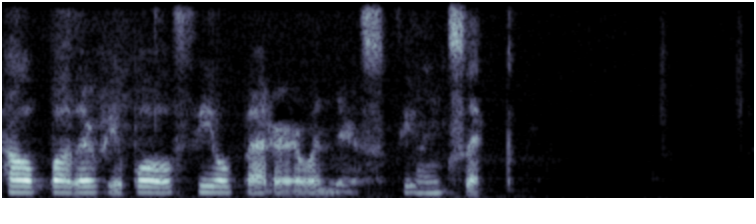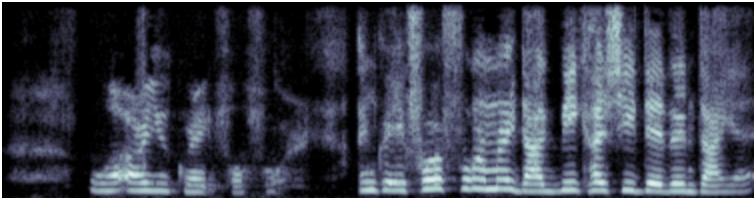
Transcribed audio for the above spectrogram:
help other people feel better when they're feeling sick. What are you grateful for? I'm grateful for my dog because she didn't die yet.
